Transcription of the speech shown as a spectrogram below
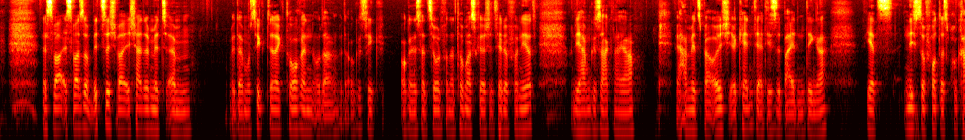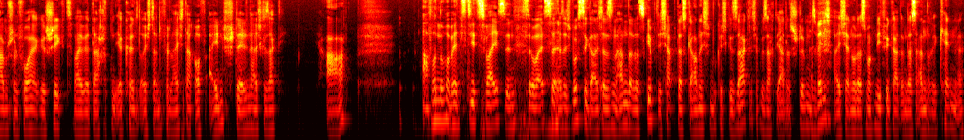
es, war, es war so witzig, weil ich hatte mit, ähm, mit der Musikdirektorin oder mit der Musikorganisation von der Thomaskirche telefoniert und die haben gesagt, naja, wir haben jetzt bei euch, ihr kennt ja diese beiden Dinge, jetzt nicht sofort das Programm schon vorher geschickt, weil wir dachten, ihr könnt euch dann vielleicht darauf einstellen. Da habe ich gesagt, ja, aber nur wenn es die zwei sind, so weißt du. Also ich wusste gar nicht, dass es ein anderes gibt. Ich habe das gar nicht wirklich gesagt. Ich habe gesagt, ja, das stimmt, also wenn ich, weil ich ja nur das Magnifikat und das andere kenne.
